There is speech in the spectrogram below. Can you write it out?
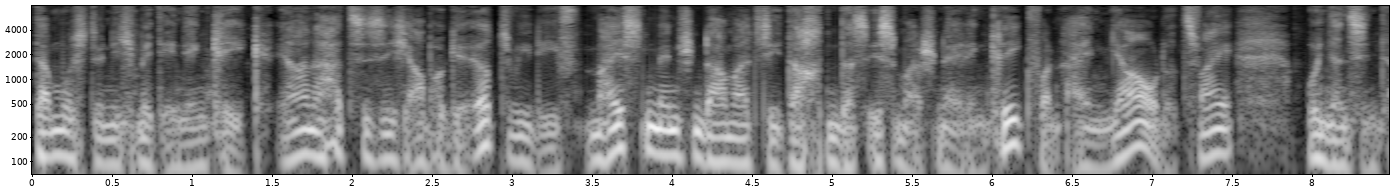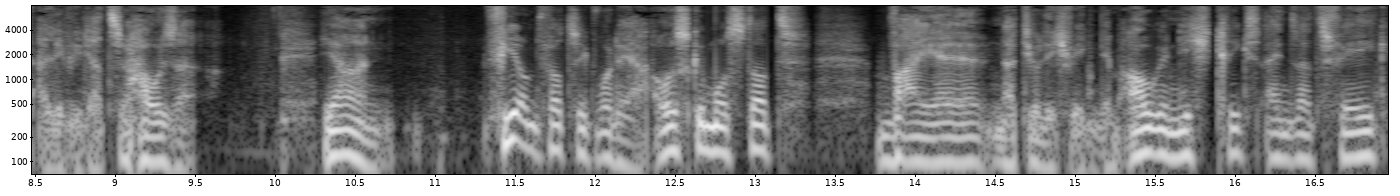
da musst du nicht mit in den Krieg. Ja, da hat sie sich aber geirrt, wie die meisten Menschen damals, die dachten, das ist mal schnell ein Krieg von einem Jahr oder zwei und dann sind alle wieder zu Hause. Ja, 44 wurde er ausgemustert, weil natürlich wegen dem Auge nicht kriegseinsatzfähig.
